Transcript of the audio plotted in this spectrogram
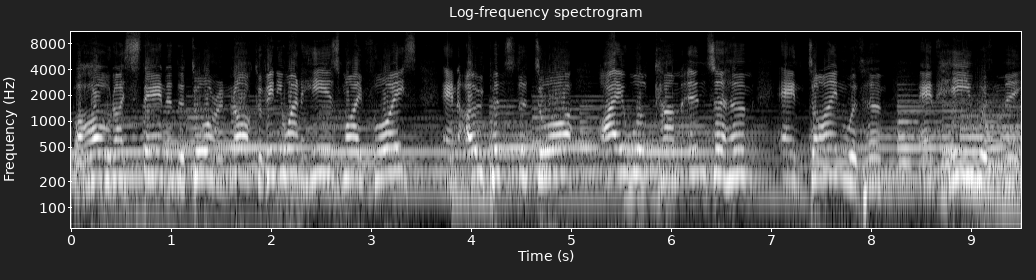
Behold, I stand at the door and knock. If anyone hears my voice and opens the door, I will come into him and dine with him, and he with me.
